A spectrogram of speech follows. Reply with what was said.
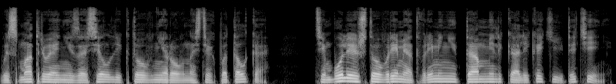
высматривая, не засел ли кто в неровностях потолка. Тем более, что время от времени там мелькали какие-то тени.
